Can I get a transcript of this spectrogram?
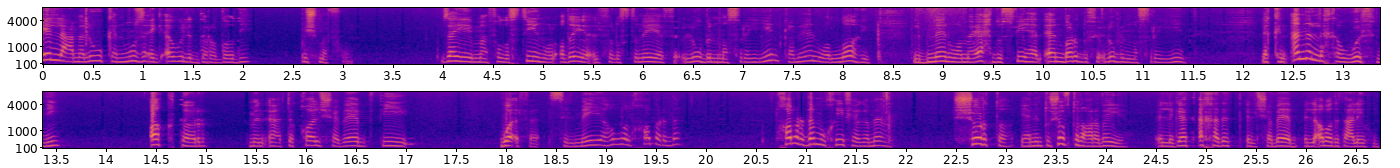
إيه اللي عملوه كان مزعج قوي للدرجة دي؟ مش مفهوم. زي ما فلسطين والقضية الفلسطينية في قلوب المصريين كمان والله لبنان وما يحدث فيها الآن برضو في قلوب المصريين. لكن أنا اللي خوفني أكتر من اعتقال شباب في وقفة سلمية هو الخبر ده. الخبر ده مخيف يا جماعة. الشرطة يعني أنتوا شفتوا العربية اللي جت أخدت الشباب اللي قبضت عليهم.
